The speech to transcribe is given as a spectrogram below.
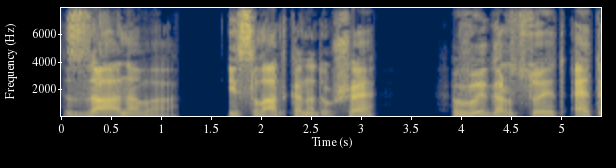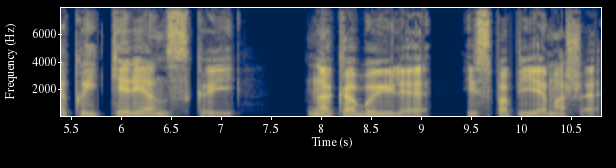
заново и сладко на душе выгорцует этакой керенской на кобыле из папье-маше.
